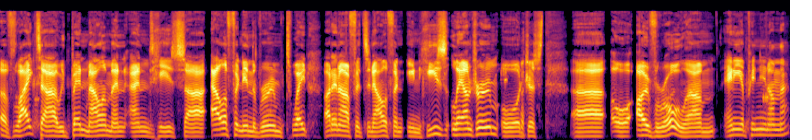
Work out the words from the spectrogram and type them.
of late uh, with Ben Melham and, and his uh, elephant in the room tweet. I don't know if it's an elephant in his lounge room or just uh, or overall. Um, any opinion on that?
